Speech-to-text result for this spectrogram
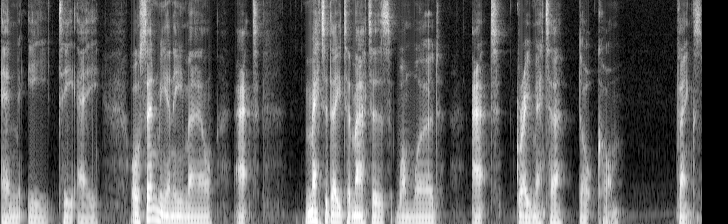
M E T A, or send me an email at metadata matters, one word, at graymeta.com. Thanks.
